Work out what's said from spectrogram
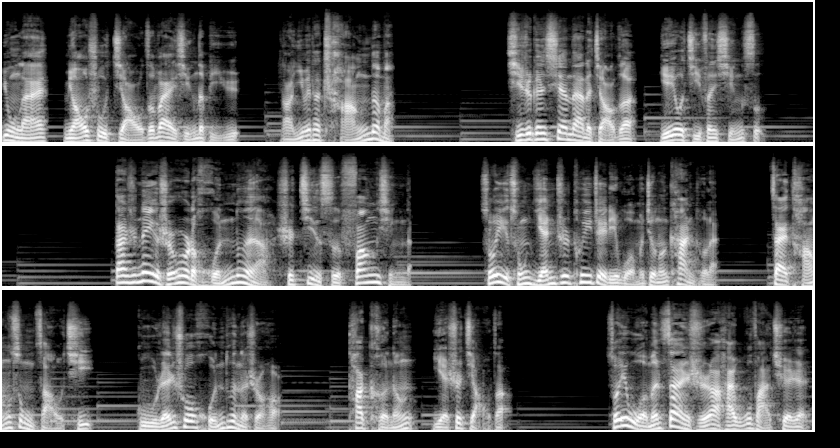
用来描述饺子外形的比喻啊，因为它长的嘛。其实跟现在的饺子也有几分形似，但是那个时候的馄饨啊是近似方形的，所以从颜之推这里我们就能看出来，在唐宋早期，古人说馄饨的时候，它可能也是饺子，所以我们暂时啊还无法确认，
